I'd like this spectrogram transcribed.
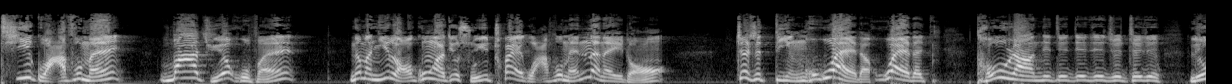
踢寡妇门，挖绝户坟。那么你老公啊，就属于踹寡妇门的那一种，这是顶坏的，坏的头上这这这这这这这流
